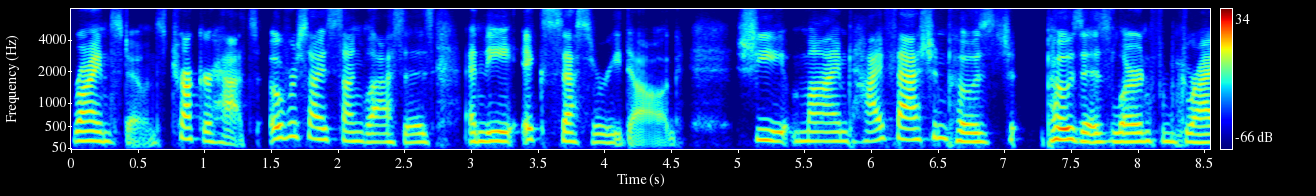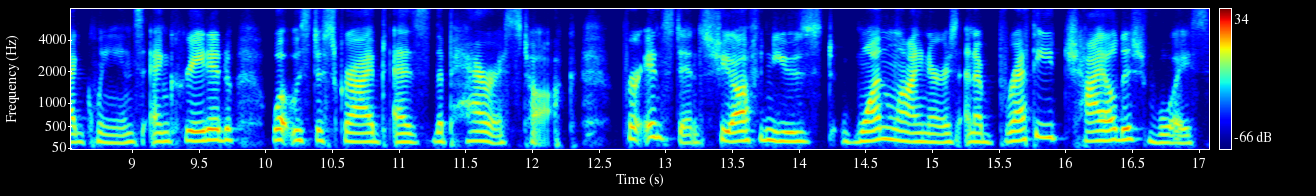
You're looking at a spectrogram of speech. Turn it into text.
rhinestones, trucker hats, oversized sunglasses, and the accessory dog. She mimed high fashion posed, poses learned from drag queens and created what was described as the Paris talk. For instance, she often used one liners and a breathy, childish voice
